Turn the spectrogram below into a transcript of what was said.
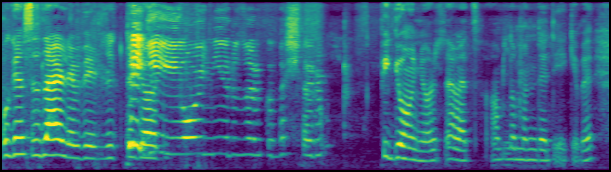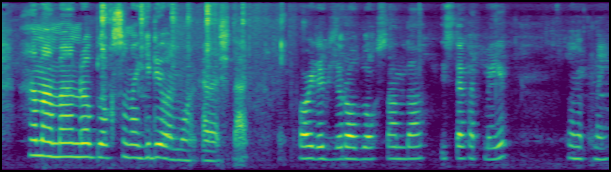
Bugün sizlerle birlikte Peki oynuyoruz arkadaşlarım. Piggy oynuyoruz. Evet ablamın dediği gibi. Hemen ben Roblox'uma gidiyorum arkadaşlar. Bu arada bize Roblox'tan da istek atmayı. Unutmayın.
